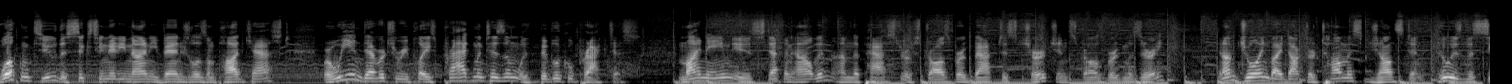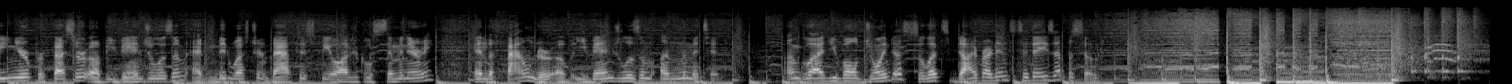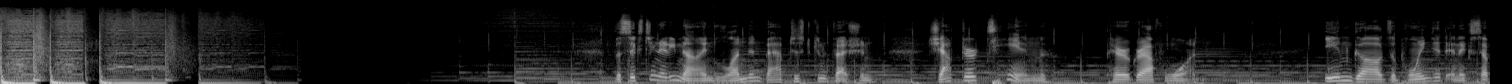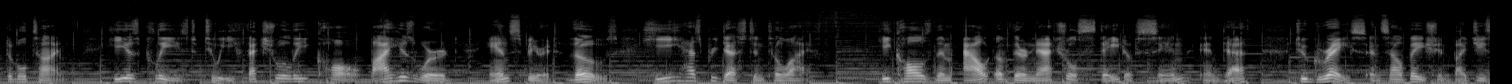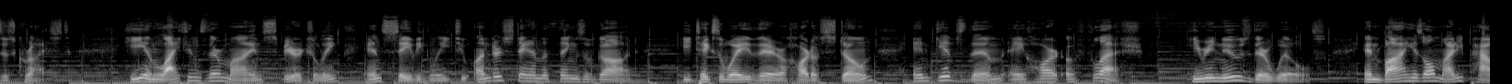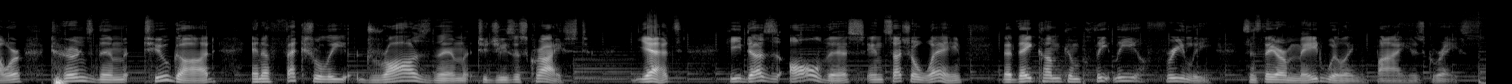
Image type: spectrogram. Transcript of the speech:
Welcome to the 1689 Evangelism Podcast, where we endeavor to replace pragmatism with biblical practice. My name is Stephan Albin. I'm the pastor of Strasburg Baptist Church in Strasburg, Missouri, and I'm joined by Dr. Thomas Johnston, who is the senior professor of evangelism at Midwestern Baptist Theological Seminary and the founder of Evangelism Unlimited. I'm glad you've all joined us, so let's dive right into today's episode. The 1689 London Baptist Confession, Chapter 10, Paragraph 1. In God's appointed and acceptable time, He is pleased to effectually call by His word and Spirit those He has predestined to life. He calls them out of their natural state of sin and death to grace and salvation by Jesus Christ he enlightens their minds spiritually and savingly to understand the things of God. He takes away their heart of stone and gives them a heart of flesh. He renews their wills, and by his almighty power turns them to God and effectually draws them to Jesus Christ. Yet, he does all this in such a way that they come completely freely, since they are made willing by his grace.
